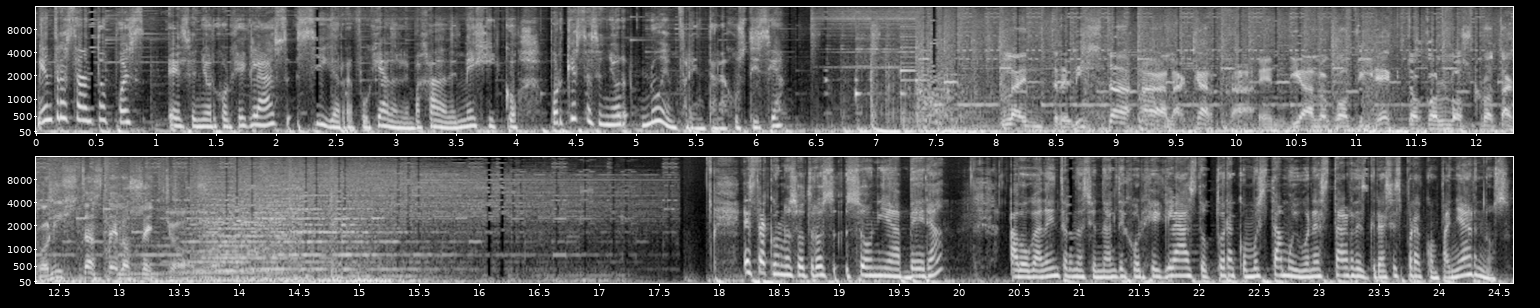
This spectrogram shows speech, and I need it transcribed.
Mientras tanto, pues el señor Jorge Glass sigue refugiado en la Embajada de México porque este señor no enfrenta la justicia. La entrevista a la carta, en diálogo directo con los protagonistas de los hechos. Está con nosotros Sonia Vera, abogada internacional de Jorge Glass. Doctora, ¿cómo está? Muy buenas tardes. Gracias por acompañarnos.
